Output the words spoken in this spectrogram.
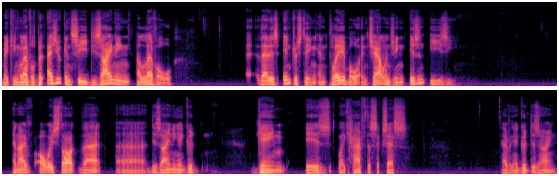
making levels. But as you can see, designing a level uh, that is interesting and playable and challenging isn't easy. And I've always thought that uh, designing a good game is like half the success. Having a good design.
